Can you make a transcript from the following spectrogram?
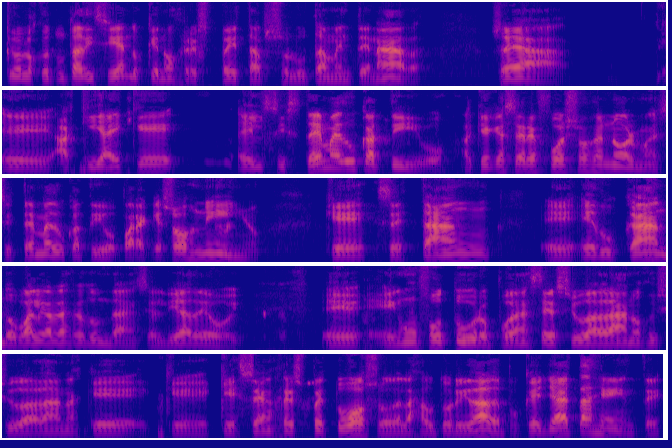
con lo que tú estás diciendo, que no respeta absolutamente nada. O sea, eh, aquí hay que, el sistema educativo, aquí hay que hacer esfuerzos enormes en el sistema educativo para que esos niños que se están eh, educando, valga la redundancia, el día de hoy, eh, en un futuro puedan ser ciudadanos y ciudadanas que, que, que, sean respetuosos de las autoridades, porque ya esta gente,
